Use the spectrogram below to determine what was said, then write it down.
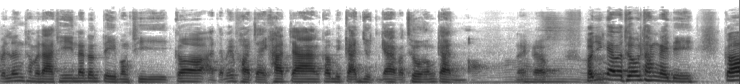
เป็นเรื่องธรรมดาที่นักดนตรีบางที ก็อาจจะไม่พอใจค่าจ้าง ก็มีการหยุดงานประท้วงกันอ๋อนะครับพอยิ่งงานประท้วงทำไงดี ก็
